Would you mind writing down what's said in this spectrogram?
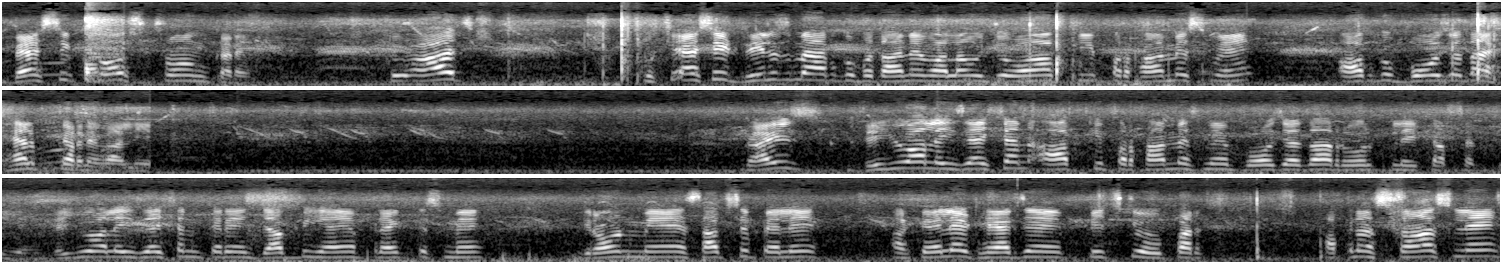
बेसिक को स्ट्रॉन्ग करें। तो आज कुछ ऐसी ड्रिल्स मैं आपको बताने वाला हूँ जो आपकी परफॉर्मेंस में आपको बहुत ज़्यादा हेल्प करने वाली है। गाइस विजुअलाइजेशन आपकी परफॉर्मेंस में बहुत ज़्यादा रोल प्ले कर सकती है। विजुअलाइजेशन करें, जब भी आएँ प्रैक्टिस में ग्राउंड में सबसे पहले अकेले ठहर जाएँ पिच के ऊपर, अपना सांस लें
